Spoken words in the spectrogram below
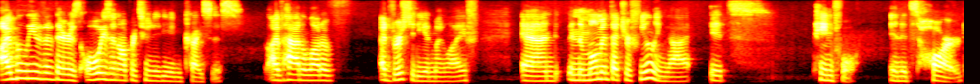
I believe that there is always an opportunity in crisis. I've had a lot of adversity in my life. And in the moment that you're feeling that, it's painful and it's hard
